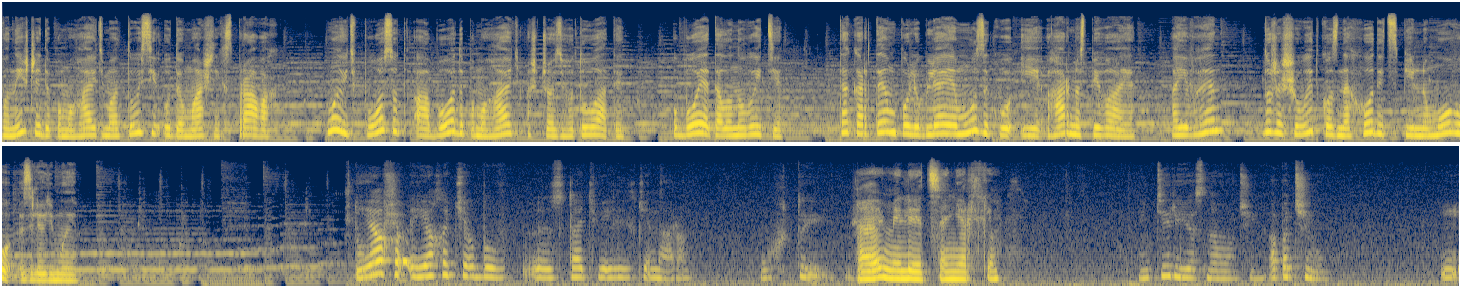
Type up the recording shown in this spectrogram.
вони ще й допомагають матусі у домашніх справах, миють посуд або допомагають щось готувати. Обоє талановиті. Так Артем полюбляє музику і гарно співає, а Євген дуже швидко знаходить спільну мову з людьми. Я, хо- я хотел бы э, стать ветеринаром. Ух ты, А милиционерским. интересно очень. А почему? И,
